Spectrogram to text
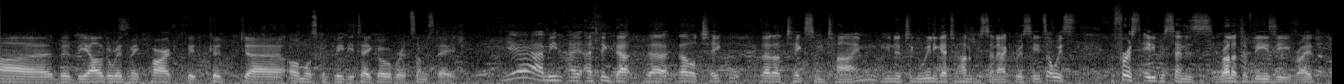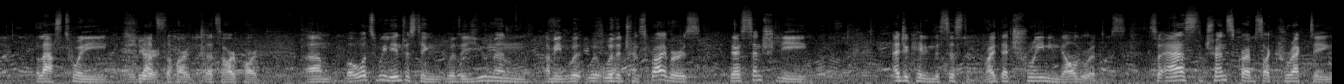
uh, the, the algorithmic part could, could uh, almost completely take over at some stage. yeah, I mean, I, I think that, that that'll take that'll take some time, you know, to really get to 100% accuracy. It's always the first 80% is relatively easy, right? The last 20, that's the hard that's the hard part. Um, but what's really interesting with the human, I mean, with, with, with the transcribers, they're essentially educating the system, right? They're training the algorithms. So as the transcribers are correcting,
